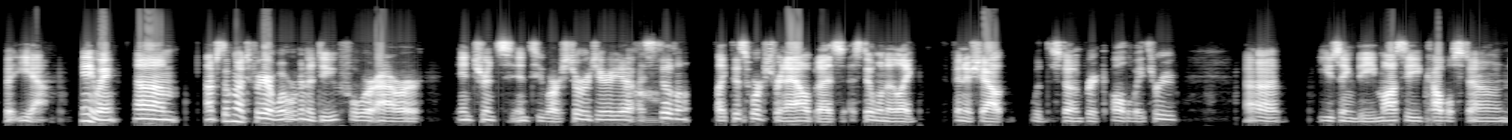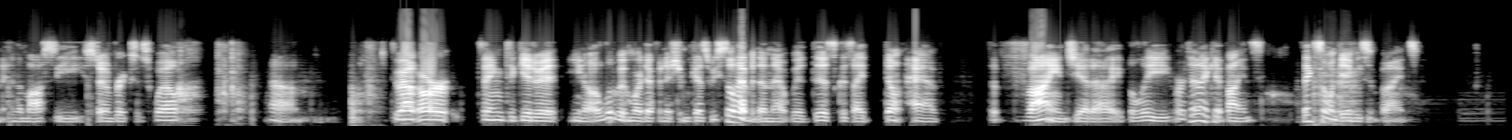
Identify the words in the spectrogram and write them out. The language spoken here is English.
But yeah. Anyway, um, I'm still going to figure out what we're going to do for our entrance into our storage area. I still don't, like, this works for now, but I, I still want to, like, finish out with the stone brick all the way through. Uh, using the mossy cobblestone and the mossy stone bricks as well. Um, throughout our thing to give it, you know, a little bit more definition because we still haven't done that with this because I don't have the vines yet, I believe. Or did I get vines? I think someone gave me some vines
